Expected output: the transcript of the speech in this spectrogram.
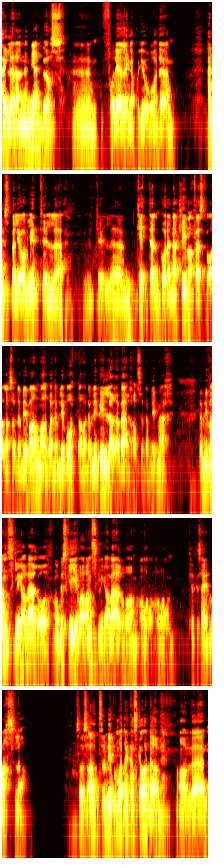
hele denne nedbørsfordelingen på jord. og Det henspiller jo òg litt til eh, til uh, tittelen på denne klimafestivalen. altså Det blir varmere, og det blir våtere og det blir villere vær. altså Det blir, mer, det blir vanskeligere vær å, å beskrive, vanskeligere vær å, å, å si, varsle. Så, så, alt, Det blir på en måte en kaskade av, av uh,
